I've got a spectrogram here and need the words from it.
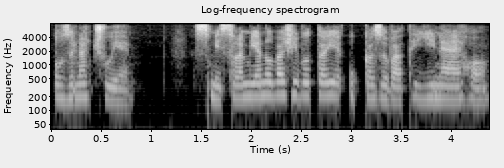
označuje. Smyslem Janova života je ukazovat jiného.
